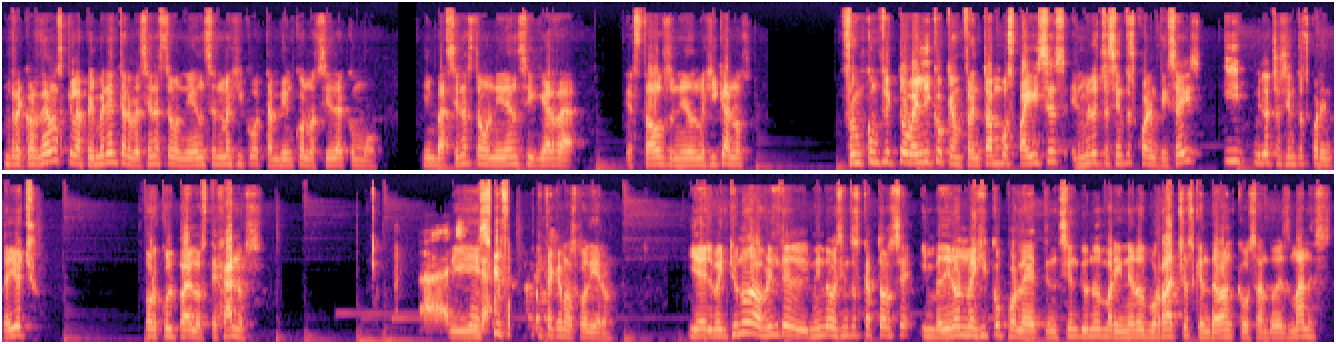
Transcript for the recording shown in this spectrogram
Recordemos que la primera intervención estadounidense en México, también conocida como invasión estadounidense y guerra Estados Unidos-Mexicanos, fue un conflicto bélico que enfrentó a ambos países en 1846 y 1848 por culpa de los tejanos. Ah, y sí fue la parte que nos jodieron. Y el 21 de abril de 1914 invadieron México por la detención de unos marineros borrachos que andaban causando desmanes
